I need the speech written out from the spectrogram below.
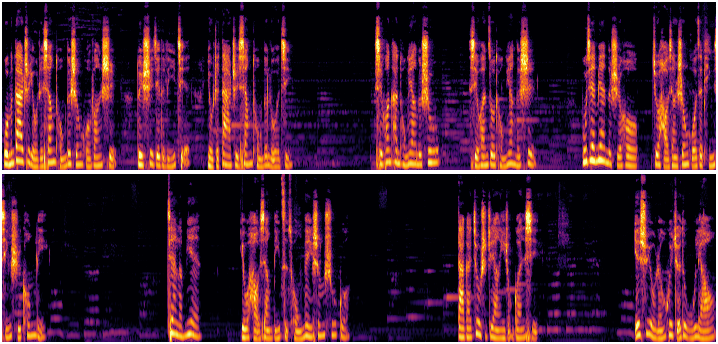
我们大致有着相同的生活方式，对世界的理解有着大致相同的逻辑，喜欢看同样的书，喜欢做同样的事，不见面的时候。就好像生活在平行时空里，见了面，又好像彼此从未生疏过。大概就是这样一种关系。也许有人会觉得无聊，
